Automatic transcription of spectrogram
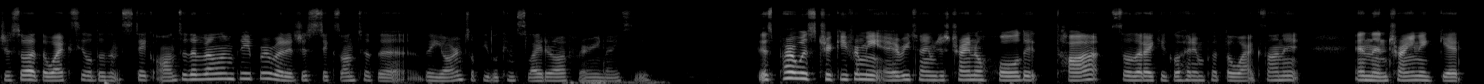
just so that the wax seal doesn't stick onto the vellum paper, but it just sticks onto the, the yarn so people can slide it off very nicely. This part was tricky for me every time, just trying to hold it taut so that I could go ahead and put the wax on it, and then trying to get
